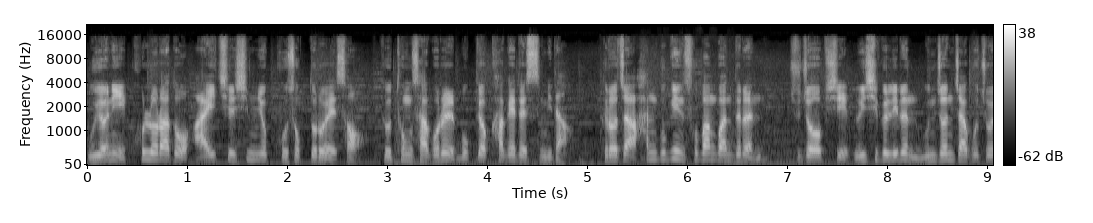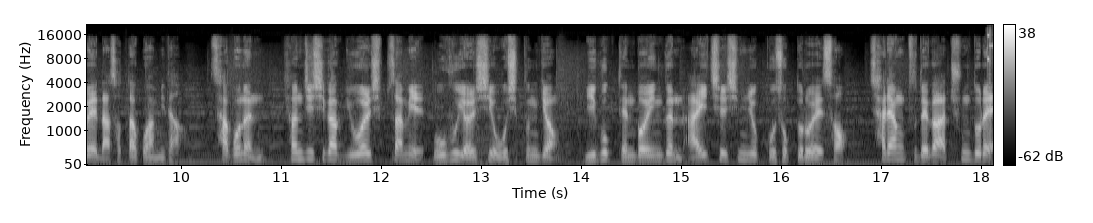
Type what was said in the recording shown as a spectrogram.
우연히 콜로라도 I-76 고속도로에서 교통사고를 목격하게 됐습니다. 그러자 한국인 소방관들은 주저없이 의식을 잃은 운전자 구조에 나섰다고 합니다. 사고는 현지 시각 6월 13일 오후 10시 50분경 미국 덴버 인근 I-76 고속도로에서 차량 두 대가 충돌해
